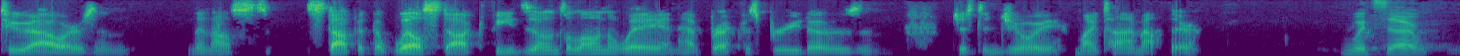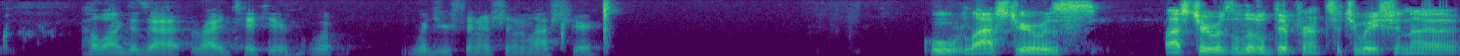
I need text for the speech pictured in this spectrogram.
two hours, and then I'll s- stop at the well stocked feed zones along the way and have breakfast burritos and just enjoy my time out there. What's uh how long does that ride take you? What would you finish in last year? Ooh, last year was last year was a little different situation. Uh,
